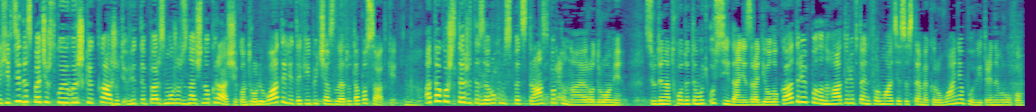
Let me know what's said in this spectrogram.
Фахівці диспетчерської вишки кажуть, відтепер зможуть значно краще контролювати літаки під час злету та посадки, а також стежити за рухом спецтранспорту на аеродромі. Сюди надходитимуть усі дані з радіолокаторів, пеленгаторів та інформація системи керування повітряним рухом.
